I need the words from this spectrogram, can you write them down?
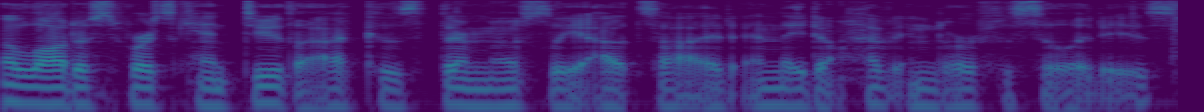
a lot of sports, can't do that because they're mostly outside and they don't have indoor facilities.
